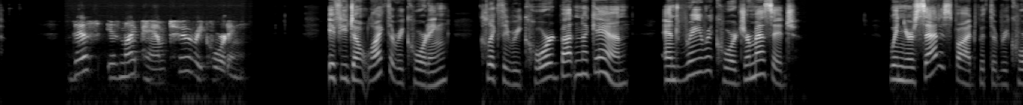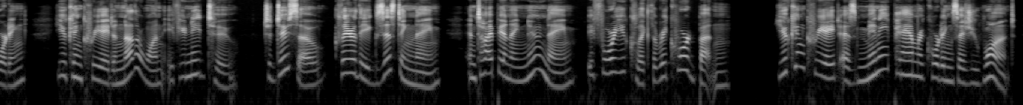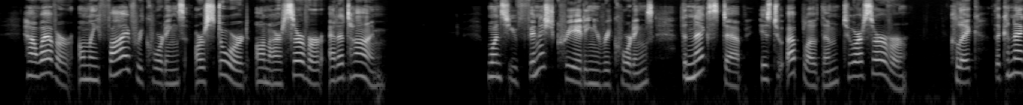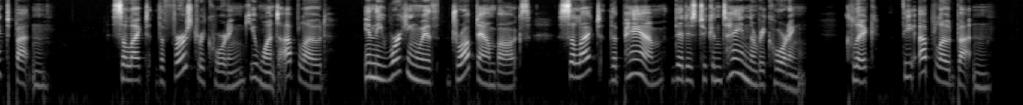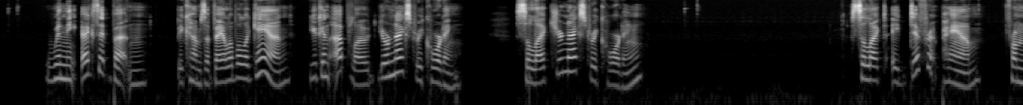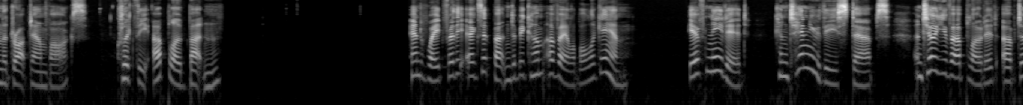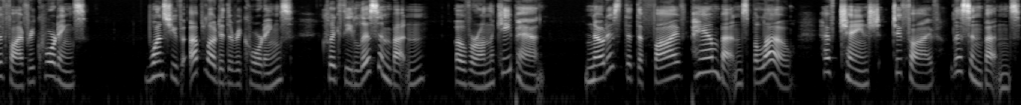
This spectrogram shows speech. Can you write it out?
This is my PAM2 recording. If you don't like the recording, click the Record button again and re-record your message. When you're satisfied with the recording, you can create another one if you need to. To do so, clear the existing name and type in a new name before you click the Record button. You can create as many PAM recordings as you want. However, only five recordings are stored on our server at a time. Once you've finished creating your recordings, the next step is to upload them to our server. Click the Connect button. Select the first recording you want to upload. In the Working With drop-down box, select the PAM that is to contain the recording. Click the Upload button. When the Exit button becomes available again, you can upload your next recording. Select your next recording Select a different PAM from the drop-down box, click the Upload button, and wait for the Exit button to become available again. If needed, continue these steps until you've uploaded up to five recordings. Once you've uploaded the recordings, click the Listen button over on the keypad. Notice that the five PAM buttons below have changed to five Listen buttons.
